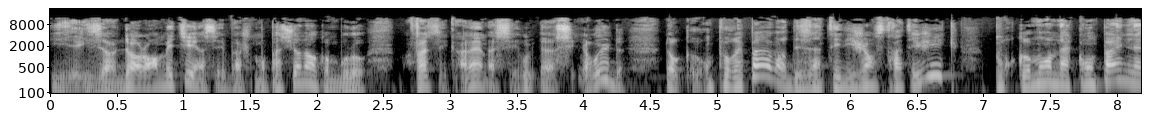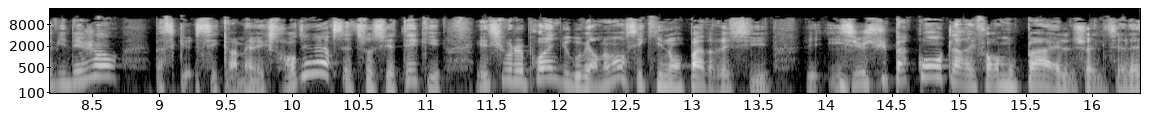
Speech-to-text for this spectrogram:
ils, adorent leur métier, hein, c'est vachement passionnant comme boulot. Enfin, c'est quand même assez, ru- assez rude. Donc, on pourrait pas avoir des intelligences stratégiques pour comment on accompagne la vie des gens. Parce que c'est quand même extraordinaire, cette société qui, et si vous le problème du gouvernement, c'est qu'ils n'ont pas de récit. Je suis pas contre la réforme ou pas, elle, c'est la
